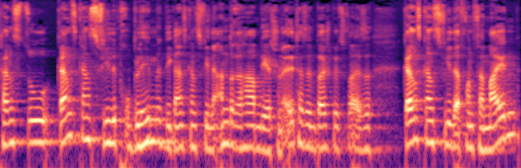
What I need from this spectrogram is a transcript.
kannst du ganz, ganz viele Probleme, die ganz, ganz viele andere haben, die jetzt schon älter sind beispielsweise, ganz, ganz viel davon vermeiden.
